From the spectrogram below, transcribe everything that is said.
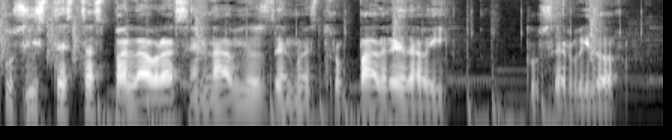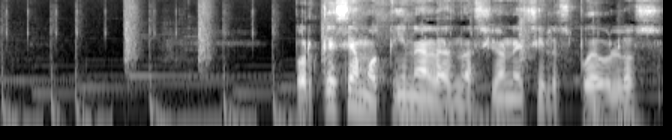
pusiste estas palabras en labios de nuestro Padre David, tu servidor. ¿Por qué se amotinan las naciones y los pueblos?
